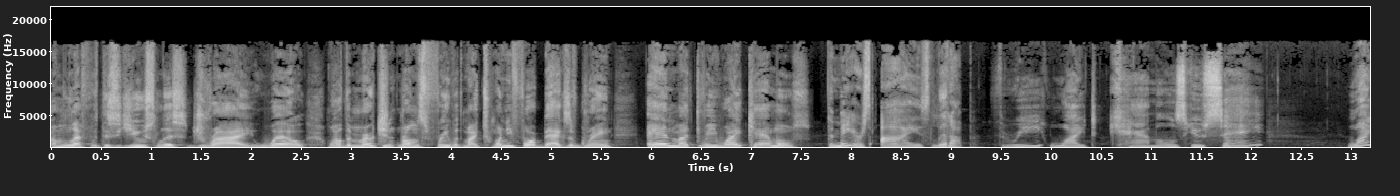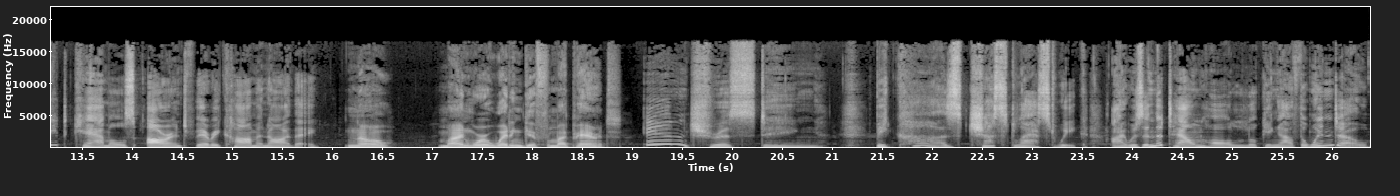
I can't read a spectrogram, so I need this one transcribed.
I'm left with this useless, dry well, while the merchant roams free with my 24 bags of grain and my three white camels. The mayor's eyes lit up. Three white camels, you say? White camels aren't very common, are they? No, mine were a wedding gift from my parents. Interesting. Because just last week I was in the town hall looking out the window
